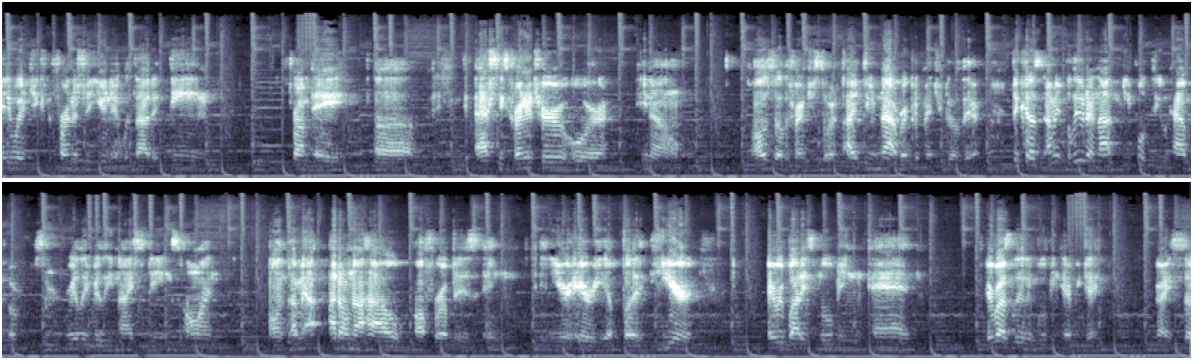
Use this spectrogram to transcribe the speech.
any way you can furnish a unit without it being from a uh, Ashley's Furniture or you know all this other furniture store. I do not recommend you go there because I mean, believe it or not, people do have uh, some really really nice things on. On I mean, I, I don't know how OfferUp is in in your area, but here everybody's moving and everybody's literally moving every day, right? So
